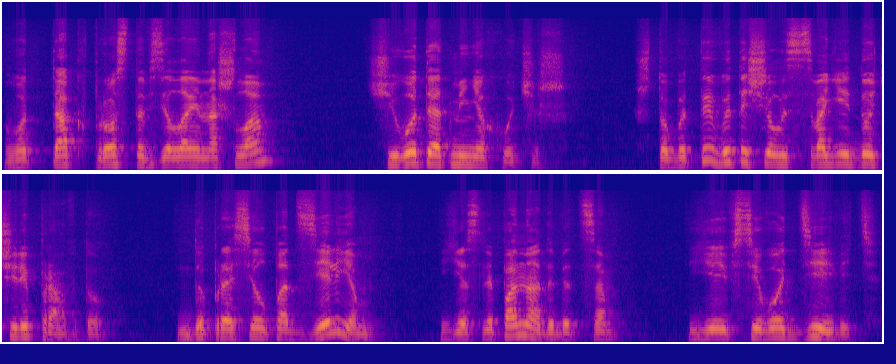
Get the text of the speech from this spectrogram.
Вот так просто взяла и нашла? Чего ты от меня хочешь? Чтобы ты вытащил из своей дочери правду. Допросил под зельем? Если понадобится. Ей всего девять.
